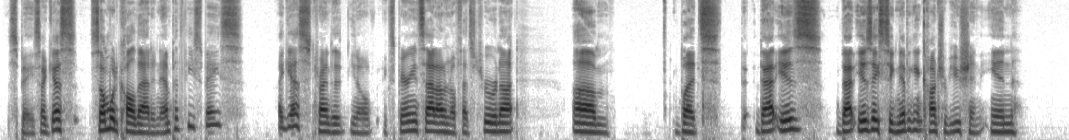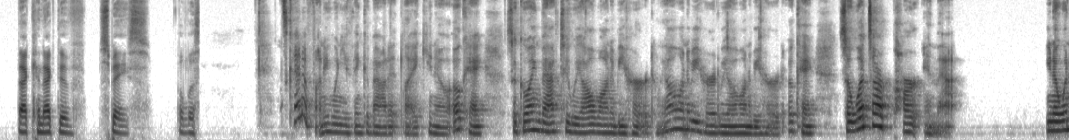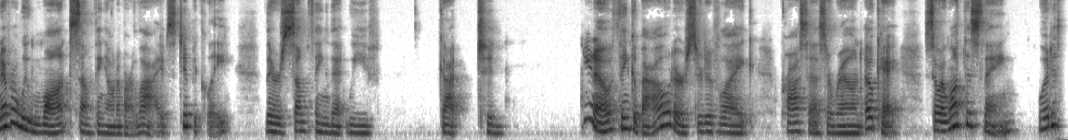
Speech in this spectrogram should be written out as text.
space. I guess some would call that an empathy space. I guess trying to you know experience that. I don't know if that's true or not. Um, but that is that is a significant contribution in that connective space. The list. It's kind of funny when you think about it like, you know, okay, so going back to we all want to be heard. We all want to be heard. We all want to be heard. Okay, so what's our part in that? You know, whenever we want something out of our lives, typically there's something that we've got to, you know, think about or sort of like process around, okay, so I want this thing. What is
